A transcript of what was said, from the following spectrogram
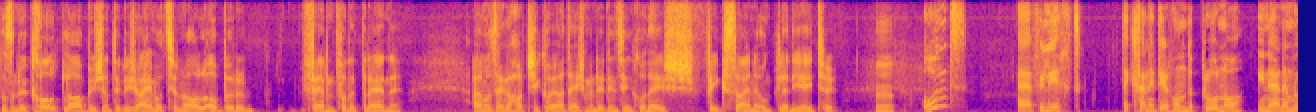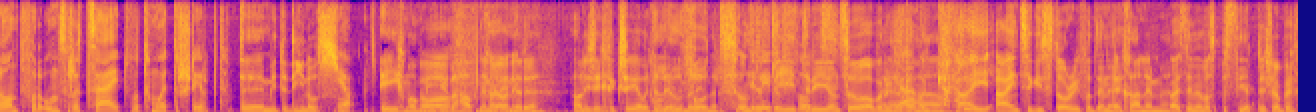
also nicht kalt gelassen, ist natürlich auch emotional, aber fern von den Tränen. Aber ich muss sagen, Hachiko, ja, der ist mir nicht in den Sinn gekommen. Der ist fix so einer und Gladiator. Und äh, vielleicht, den kenne ich dir 100 Pro noch, in einem Land vor unserer Zeit, wo die Mutter stirbt. Der, mit den Dinos? Ja. Ich mag mich Ah, überhaupt nicht mehr erinnern. Habe ich sicher gesehen, aber ich kann mich nicht mehr erinnern. Und Die der. Petri und so, aber ich Ja, habe aber- keine einzige Story von denen. Ich mehr. weiß nicht mehr, was passiert ist, aber ich...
